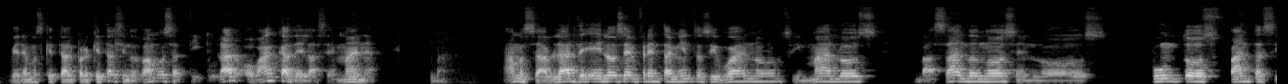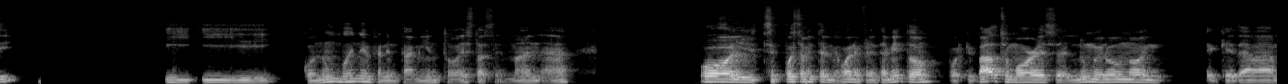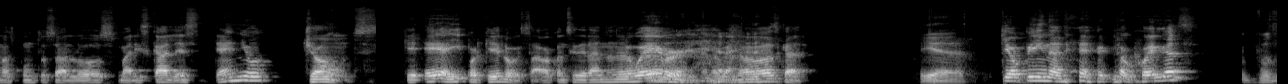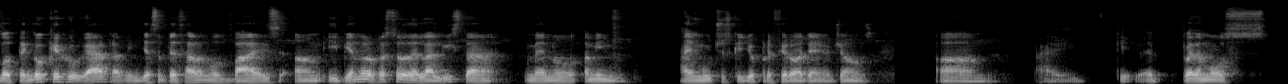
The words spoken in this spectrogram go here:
Veremos qué tal, pero qué tal si nos vamos a titular o banca de la semana. Va. Vamos a hablar de los enfrentamientos y buenos y malos, basándonos en los puntos fantasy y, y con un buen enfrentamiento esta semana, o el, supuestamente el mejor enfrentamiento, porque Baltimore es el número uno en eh, que da más puntos a los mariscales, Daniel Jones, que he ahí porque lo estaba considerando en el waiver, lo ganó Oscar. Yeah. ¿Qué opinan? ¿Lo juegas? Pues lo tengo que jugar. I mean, ya se empezaron los buys. um, y viendo el resto de la lista, menos. I mean, hay muchos que yo prefiero a Daniel Jones. Um, hay que- eh, podemos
